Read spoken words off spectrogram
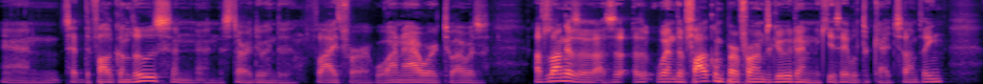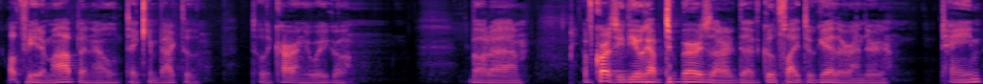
and set the falcon loose and, and start doing the flights for one hour, two hours, as long as, as, as when the falcon performs good and he's able to catch something, I'll feed him up and I'll take him back to to the car and away we go. But uh, of course, if you have two birds that, are, that could fly together and they're tame,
